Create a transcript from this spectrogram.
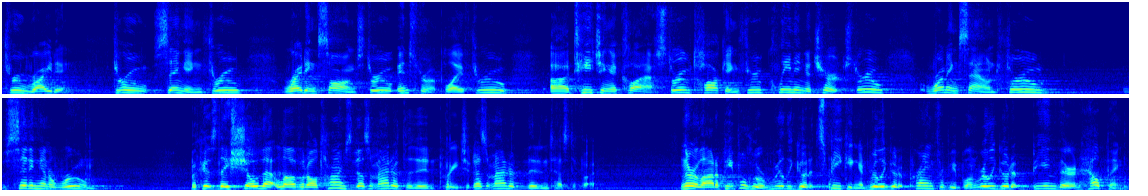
through writing, through singing, through writing songs, through instrument play, through uh, teaching a class, through talking, through cleaning a church, through running sound, through sitting in a room because they show that love at all times. It doesn't matter that they didn't preach, it doesn't matter that they didn't testify. And there are a lot of people who are really good at speaking and really good at praying for people and really good at being there and helping.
